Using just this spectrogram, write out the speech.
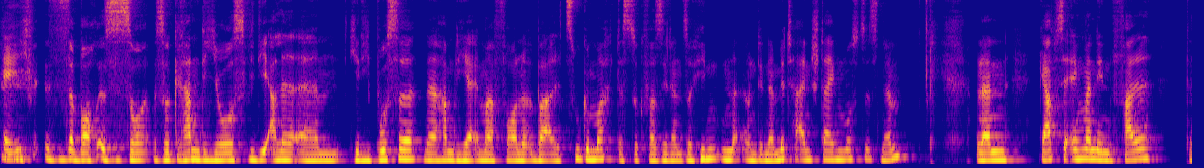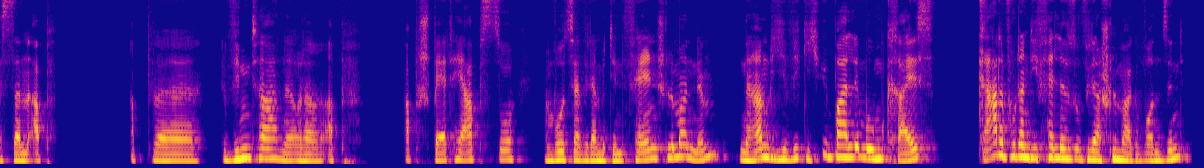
Ey, ich, es ist aber auch, es ist so, so grandios, wie die alle, ähm, hier die Busse, ne, haben die ja immer vorne überall zugemacht, dass du quasi dann so hinten und in der Mitte einsteigen musstest, ne? Und dann gab es ja irgendwann den Fall, dass dann ab, ab äh, Winter, ne, oder ab, ab Spätherbst so, dann wurde es ja wieder mit den Fällen schlimmer, ne? Und dann haben die hier wirklich überall im Umkreis, gerade wo dann die Fälle so wieder schlimmer geworden sind,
